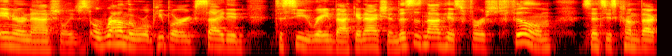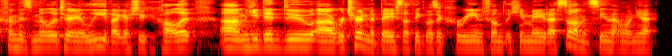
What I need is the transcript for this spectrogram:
internationally, just around the world. People are excited to see Rain back in action. This is not his first film since he's come back from his military leave, I guess you could call it. Um, he did do uh, Return to Base, I think was a Korean film that he made. I still haven't seen that one yet.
